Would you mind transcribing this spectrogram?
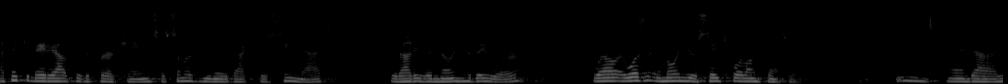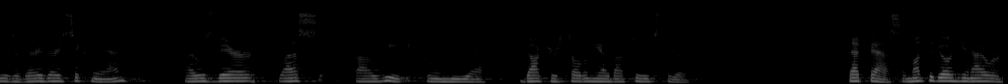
I think it made it out to the prayer chain, so some of you may have actually seen that without even knowing who they were. Well, it wasn't pneumonia, it was stage four lung cancer. and uh, he a very, very sick man. I was there last uh, week when the uh, doctors told him he had about two weeks to live. That fast. A month ago, he and I were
